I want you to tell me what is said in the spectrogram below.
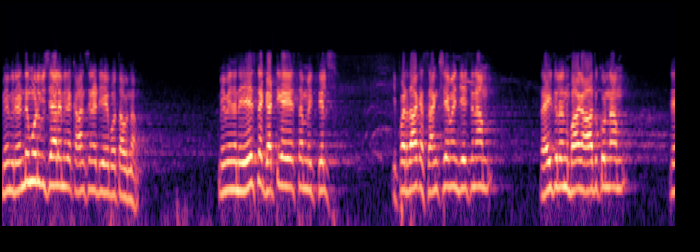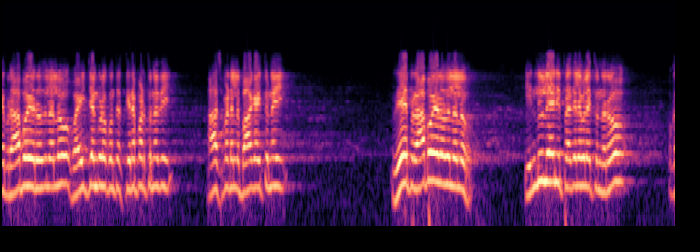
మేము రెండు మూడు విషయాల మీద కాన్సన్ట్రేట్ చేయబోతా ఉన్నాం. మేము ఏదైనా చేస్తే గట్టిగా చేస్తాం మీకు తెలుసు. ఇప్పటిదాకా సంక్షేమం చేసినాం రైతులను బాగా ఆదుకున్నాం. రేపు రాబోయే రోజులలో వైద్యం కూడా కొంత స్థిరపడుతున్నది. హాస్పిటల్ బాగా అవుతున్నాయి. రేపు రాబోయే రోజులలో ఇల్లు లేని ప్రజలు ఎవరైతున్నారో ఒక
